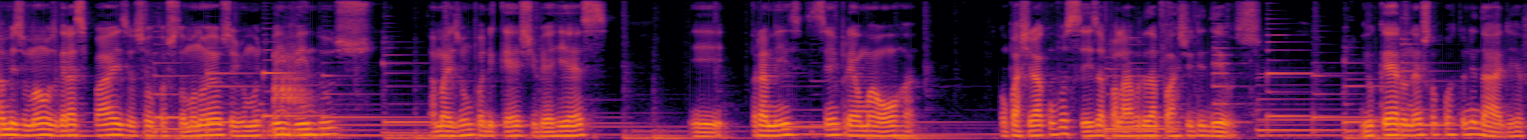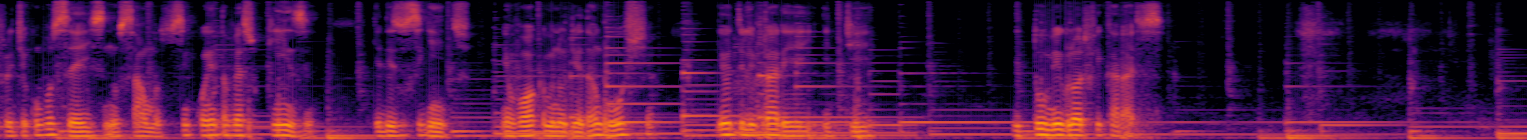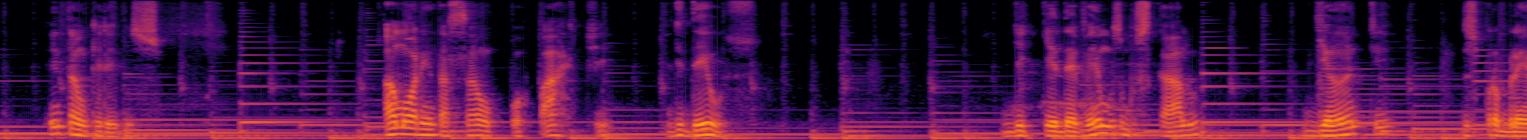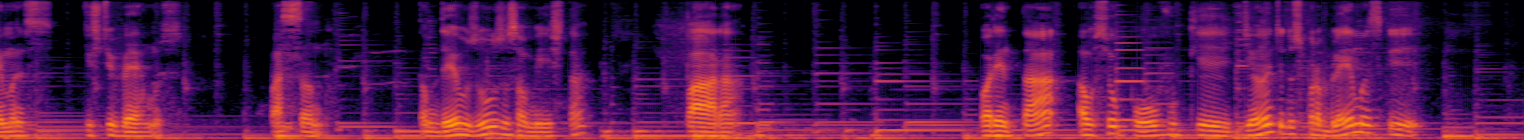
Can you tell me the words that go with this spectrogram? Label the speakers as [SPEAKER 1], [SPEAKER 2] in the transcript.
[SPEAKER 1] Olá, meus irmãos, graças e paz. Eu sou o pastor Manuel. Sejam muito bem-vindos a mais um podcast BRS. E para mim sempre é uma honra compartilhar com vocês a palavra da parte de Deus. Eu quero nesta oportunidade refletir com vocês no Salmo 50, verso 15, que diz o seguinte: Invoca-me no dia da angústia, eu te livrarei e te e tu me glorificarás. Então, queridos, há uma orientação por parte de Deus de que devemos buscá-lo diante dos problemas que estivermos passando. Então, Deus usa o salmista para orientar ao seu povo que, diante dos problemas que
